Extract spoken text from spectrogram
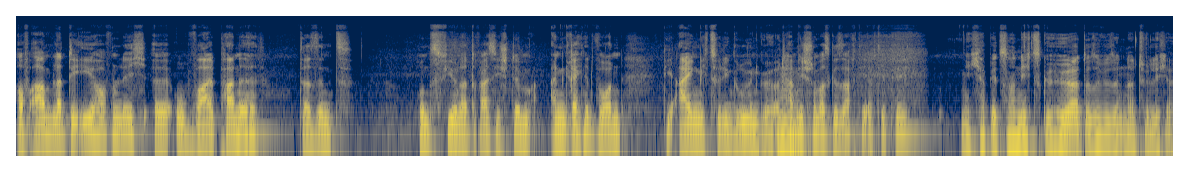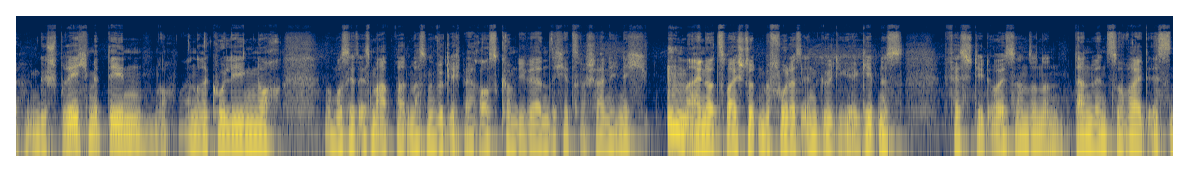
auf abendblatt.de hoffentlich, äh, oh, Wahlpanne, da sind uns 430 Stimmen angerechnet worden, die eigentlich zu den Grünen gehört. Mhm. Haben die schon was gesagt, die FDP? Ich habe jetzt noch nichts gehört. Also wir sind natürlich im Gespräch mit denen, noch andere Kollegen noch. Man muss jetzt erstmal abwarten, was nun wirklich bei rauskommt. Die werden sich jetzt wahrscheinlich nicht ein oder zwei Stunden bevor das endgültige Ergebnis feststeht äußern, sondern dann, wenn es soweit ist.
